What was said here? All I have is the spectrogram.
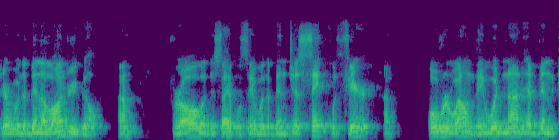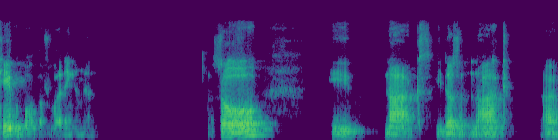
there would have been a laundry bill. Huh? For all the disciples, they would have been just sick with fear, huh? overwhelmed. They would not have been capable of letting him in. So he knocks. He doesn't knock. Uh,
